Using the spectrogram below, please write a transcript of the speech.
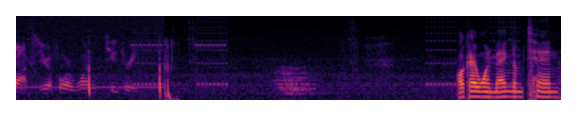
Fox 04123. Hawkeye 1 Magnum 10.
